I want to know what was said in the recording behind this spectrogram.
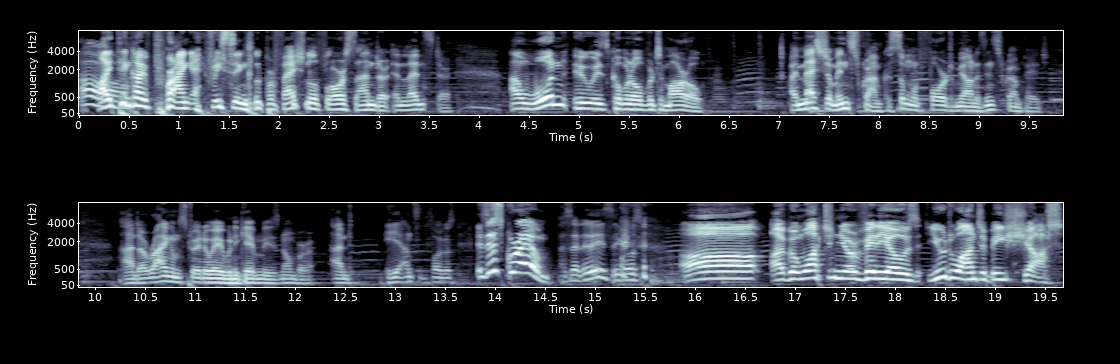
I Oh. think I've rang every single professional floor sander in Leinster, and one who is coming over tomorrow. I messaged him Instagram because someone forwarded me on his Instagram page, and I rang him straight away when he gave me his number, and he answered the phone. Goes, "Is this Graham?" I said, "It is." He goes, "Oh, I've been watching your videos. You'd want to be shot."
